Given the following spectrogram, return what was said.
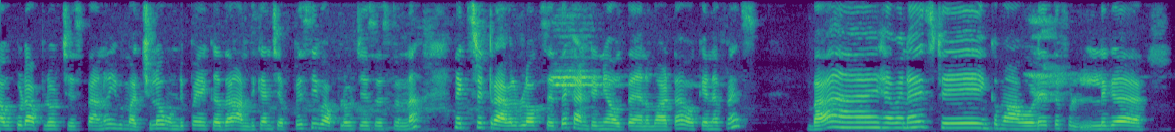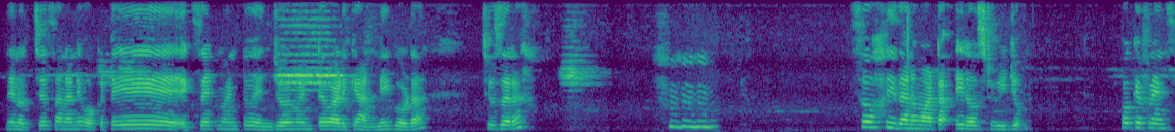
అవి కూడా అప్లోడ్ చేస్తాను. ఇవి మధ్యలో ఉండిపోయాయి కదా. అందుకని చెప్పేసి ఇవి అప్లోడ్ చేసేస్తున్నా. నెక్స్ట్ ట్రావెల్ బ్లాగ్స్ అయితే కంటిన్యూ అవుతాయి అనమాట ఓకేనా friends bye have a nice day ఇంకా మా వాడైతే ఫుల్గా నేను వచ్చేసానని ఒకటే ఎక్సైట్మెంట్ ఎంజాయ్మెంట్ వాడికి అన్నీ కూడా. చూసారా? సో ఇదనమాట ఈరోజు వీడియో. Okay friends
